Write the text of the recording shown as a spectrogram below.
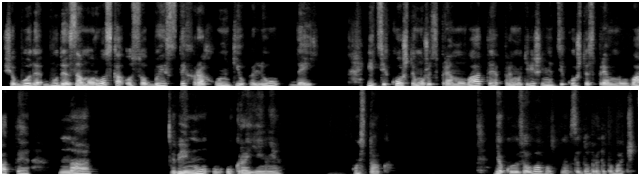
що буде, буде заморозка особистих рахунків людей. І ці кошти можуть спрямувати, приймуть рішення ці кошти спрямувати на війну в Україні. Ось так. Дякую за увагу. На все добре, до побачення.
